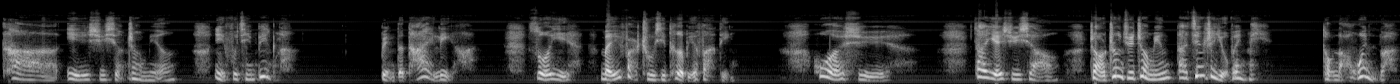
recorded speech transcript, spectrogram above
他也许想证明你父亲病了，病得太厉害，所以没法出席特别法庭。或许，他也许想找证据证明他精神有问题，头脑混乱，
